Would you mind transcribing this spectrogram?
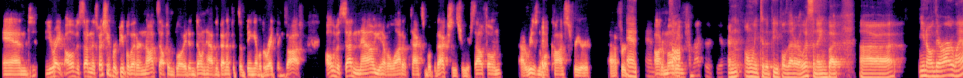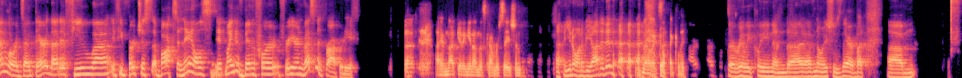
And you're right, all of a sudden, especially for people that are not self employed and don't have the benefits of being able to write things off, all of a sudden now you have a lot of taxable deductions from your cell phone, uh, reasonable costs for your uh, for and, and automotive record here, and only to the people that are listening. But uh, you know, there are landlords out there that if you uh, if you purchased a box of nails, it might have been for for your investment property. I am not getting in on this conversation. you don't want to be audited? no, exactly. Our, our, books are really clean and uh, I have no issues there. But um,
